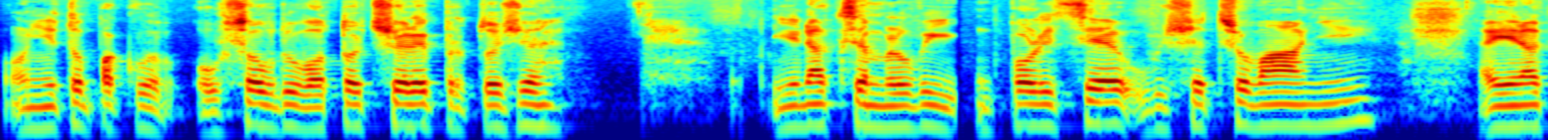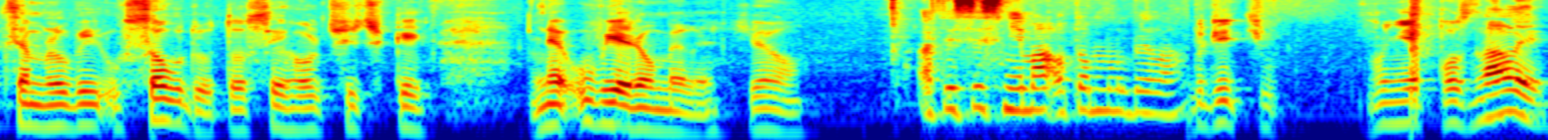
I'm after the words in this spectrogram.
Oni to pak u, soudu otočili, protože jinak se mluví u policie, u vyšetřování a jinak se mluví u soudu. To si holčičky neuvědomili, že jo. A ty jsi s nima o tom mluvila? Vždyť oni je poznali,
